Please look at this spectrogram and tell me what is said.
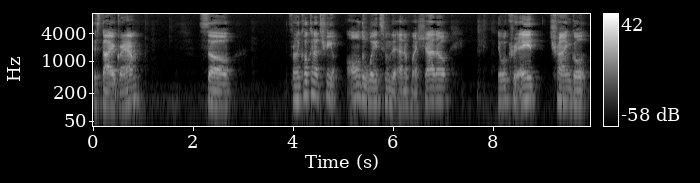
this diagram. So from the coconut tree all the way to the end of my shadow, it will create triangle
